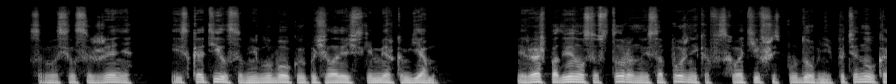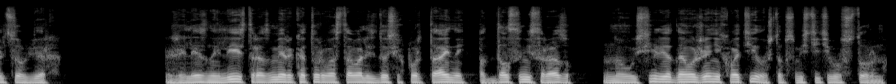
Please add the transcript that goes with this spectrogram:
— согласился Женя и скатился в неглубокую по человеческим меркам яму. Мираж подвинулся в сторону, и Сапожников, схватившись поудобнее, потянул кольцо вверх. Железный лист, размеры которого оставались до сих пор тайной, поддался не сразу, но усилий одного Жени хватило, чтобы сместить его в сторону.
